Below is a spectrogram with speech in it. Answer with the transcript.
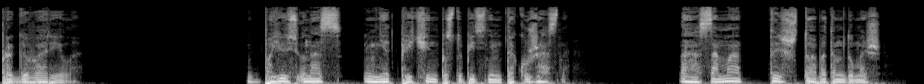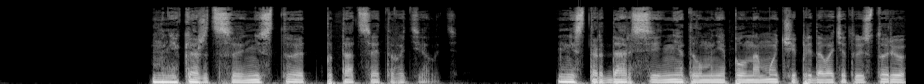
проговорила. «Боюсь, у нас нет причин поступить с ним так ужасно. А сама ты что об этом думаешь?» «Мне кажется, не стоит пытаться этого делать. Мистер Дарси не дал мне полномочий придавать эту историю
